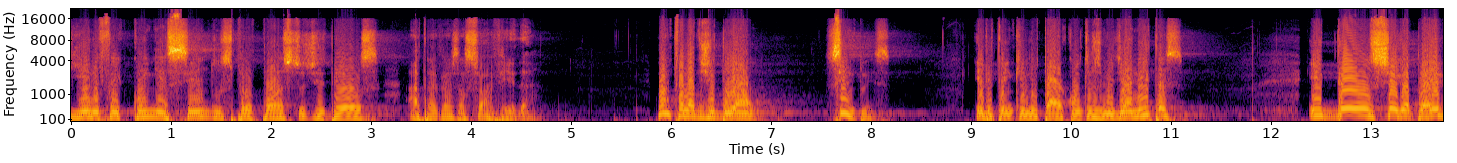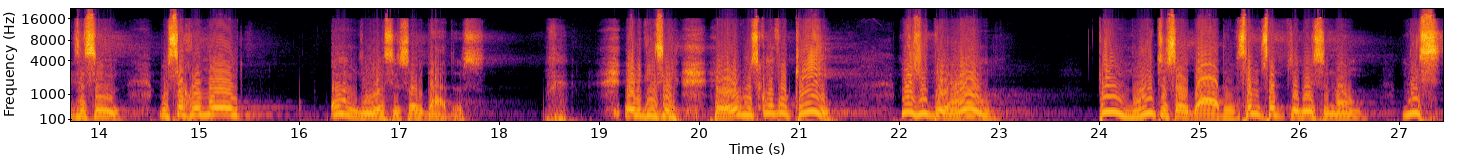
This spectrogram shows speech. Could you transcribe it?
E ele foi conhecendo os propósitos de Deus através da sua vida. Vamos falar de Gideão. Simples. Ele tem que lutar contra os midianitas. E Deus chega para ele e diz assim: Você arrumou onde esses soldados? Ele disse: Eu os convoquei. Mas Gideão tem muitos soldados. Você não precisa de tudo isso, não. Mas,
